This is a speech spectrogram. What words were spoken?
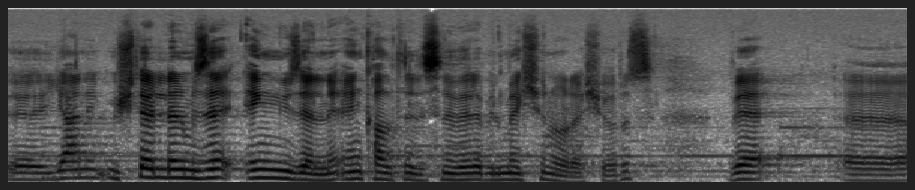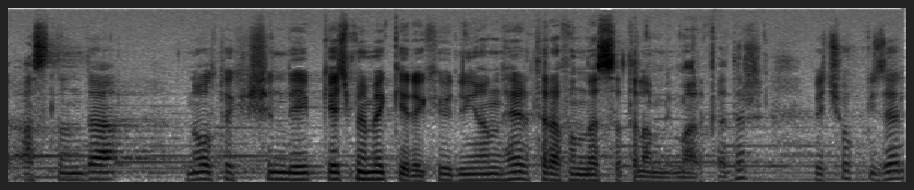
E, yani müşterilerimize en güzelini, en kalitelisini verebilmek için uğraşıyoruz. Ve e, aslında Nolte Kitchen deyip geçmemek gerekiyor. Dünyanın her tarafında satılan bir markadır. Ve çok güzel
